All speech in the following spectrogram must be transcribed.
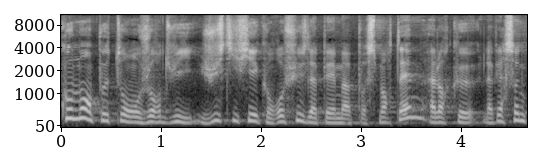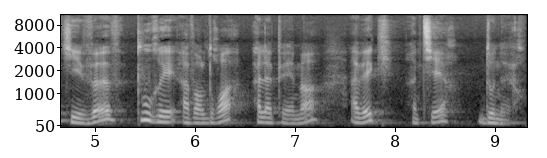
comment peut-on aujourd'hui justifier qu'on refuse la PMA post-mortem alors que la personne qui est veuve pourrait avoir le droit à la PMA avec un tiers d'honneur?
